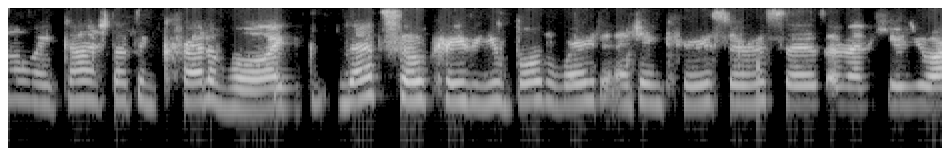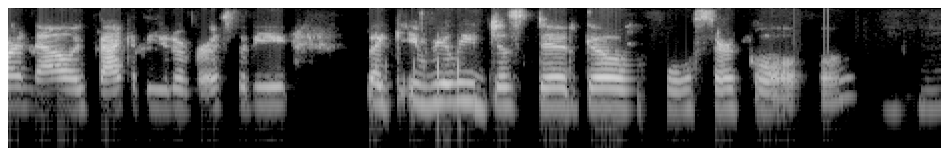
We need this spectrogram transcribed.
Oh my gosh, that's incredible. Like that's so crazy. You both worked in engineering career services and then here you are now like back at the university. Like it really just did go full circle. Mm-hmm.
